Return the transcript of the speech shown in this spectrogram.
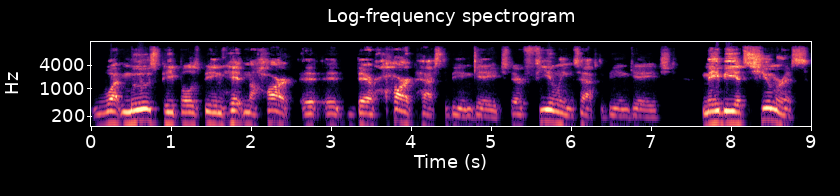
What moves people is being hit in the heart. It, it, their heart has to be engaged. Their feelings have to be engaged. Maybe it's humorous.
